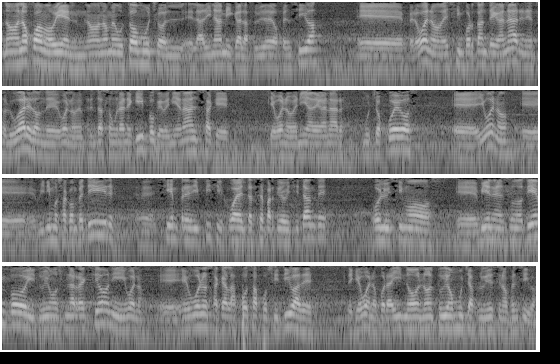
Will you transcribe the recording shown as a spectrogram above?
No, no jugamos bien, no, no me gustó mucho el- la dinámica, la fluidez ofensiva. eh, pero bueno, es importante ganar en estos lugares donde bueno, enfrentás a un gran equipo que venía en alza, que, que bueno, venía de ganar muchos juegos. eh, y bueno, eh, vinimos a competir. eh, siempre es difícil jugar el tercer partido visitante. Hoy lo hicimos eh, bien en el segundo tiempo y tuvimos una reacción. Y bueno, eh, es bueno sacar las cosas positivas de, de que bueno, por ahí no, no tuvimos mucha fluidez en ofensiva.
